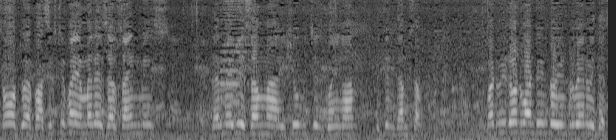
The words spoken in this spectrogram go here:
So to, uh, for 65 MLAs have signed means there may be some uh, issue which is going on within themselves. But we don't want to intervene with this.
